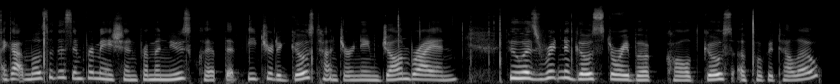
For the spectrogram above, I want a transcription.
I got most of this information from a news clip that featured a ghost hunter named John Bryan, who has written a ghost story book called Ghosts of Pocatello.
